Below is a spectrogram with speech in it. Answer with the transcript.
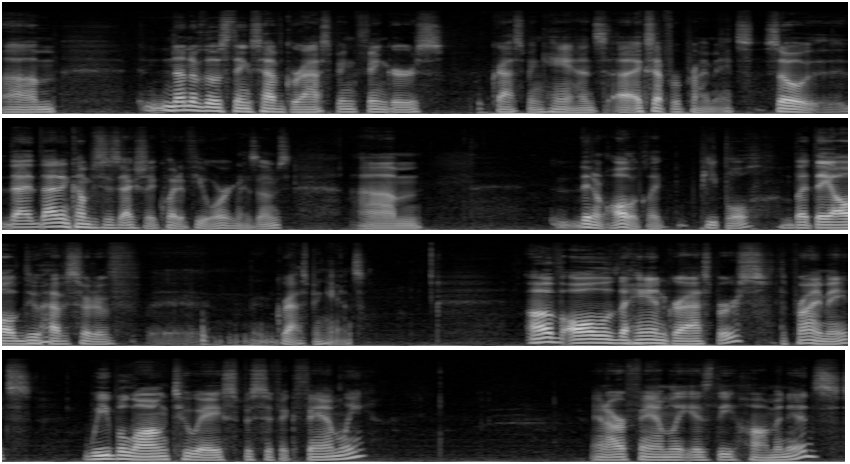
Um, none of those things have grasping fingers, grasping hands, uh, except for primates. So that that encompasses actually quite a few organisms. Um, they don't all look like people, but they all do have sort of uh, grasping hands. Of all of the hand graspers, the primates, we belong to a specific family and our family is the hominids.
